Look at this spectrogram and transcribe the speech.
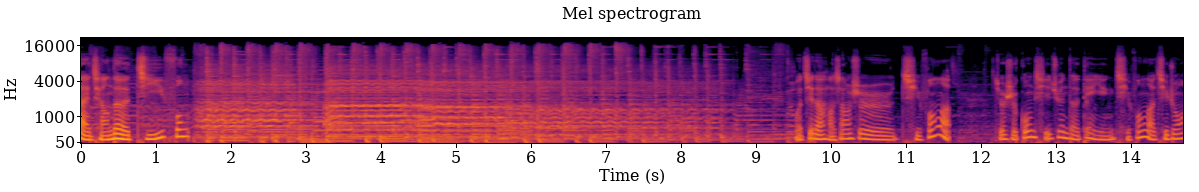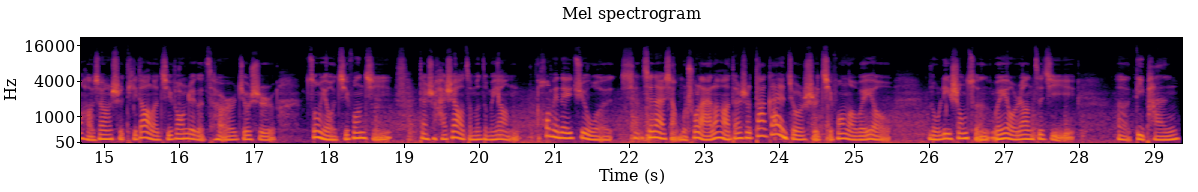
百强的疾风，我记得好像是起风了，就是宫崎骏的电影《起风了》，其中好像是提到了“疾风”这个词儿，就是纵有疾风急，但是还是要怎么怎么样。后面那一句我现现在想不出来了哈，但是大概就是起风了，唯有努力生存，唯有让自己呃底盘。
